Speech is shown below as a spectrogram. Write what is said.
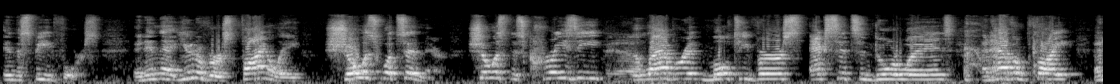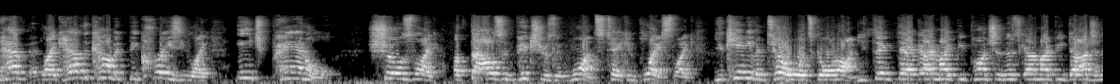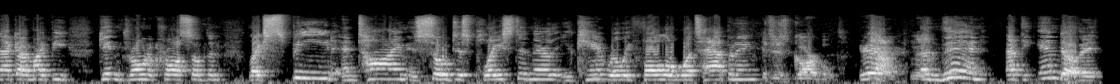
in the Speed Force. And in that universe, finally, show us what's in there. Show us this crazy, elaborate multiverse exits and doorways, and have them fight, and have like have the comic be crazy. Like each panel shows like a thousand pictures at once taking place. Like you can't even tell what's going on. You think that guy might be punching, this guy might be dodging, that guy might be getting thrown across something. Like speed and time is so displaced in there that you can't really follow what's happening. It's just garbled. Yeah. Yeah. And then at the end of it,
